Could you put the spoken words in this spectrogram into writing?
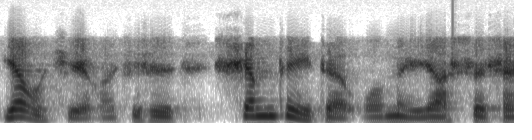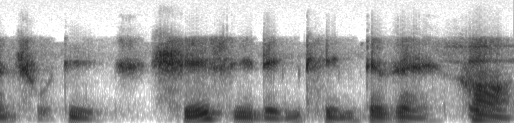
要诀哈，就是相对的，我们也要设身处地学习聆听，对不对？哈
